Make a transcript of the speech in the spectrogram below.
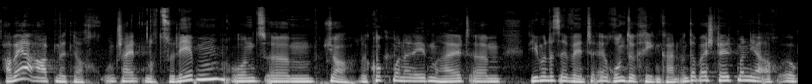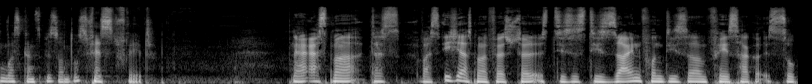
Aber er atmet noch und scheint noch zu leben. Und ähm, ja, da guckt man dann eben halt, ähm, wie man das eventuell runterkriegen kann. Und dabei stellt man ja auch irgendwas ganz Besonderes fest, Fred. Na, erstmal, das, was ich erstmal feststelle, ist dieses Design von diesem Facehacker ist so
